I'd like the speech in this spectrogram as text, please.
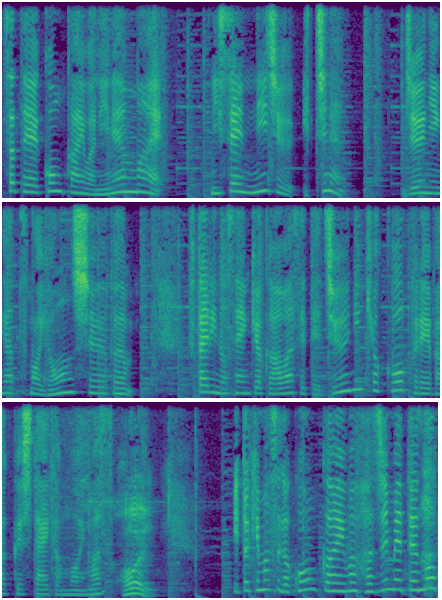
さて、今回は2年前、2021年12月の4週分、2人の選曲合わせて12曲をプレイバックしたいと思います。はい。言っときますが、今回は初めての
